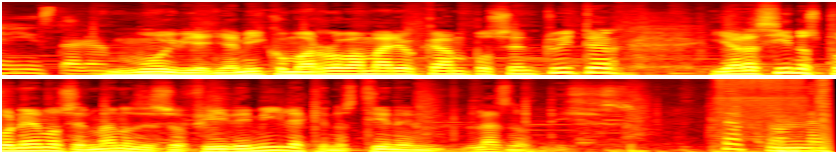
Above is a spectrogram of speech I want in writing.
en Instagram. Muy bien, y a mí como arroba Mario Campos en Twitter. Y ahora sí nos ponemos en manos de Sofía y de Emilia que nos tienen las noticias. Estas son las,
